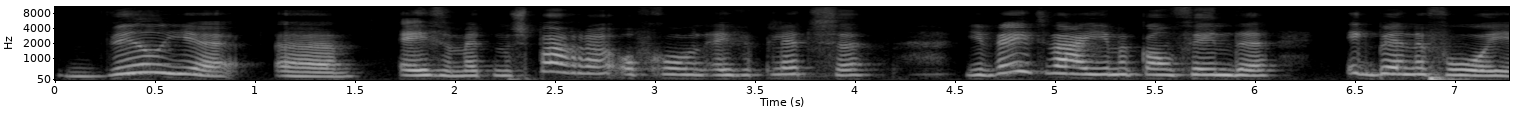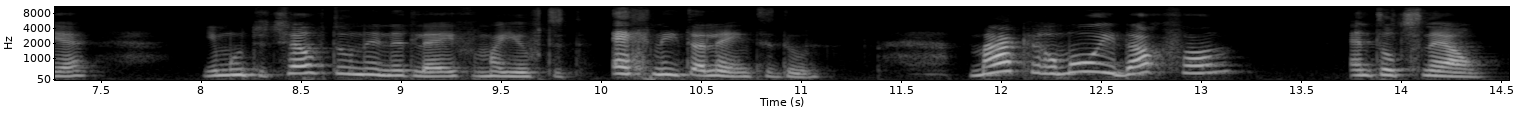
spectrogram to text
Wil je uh, even met me sparren of gewoon even kletsen. Je weet waar je me kan vinden. Ik ben er voor je. Je moet het zelf doen in het leven, maar je hoeft het echt niet alleen te doen. Maak er een mooie dag van en tot snel.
